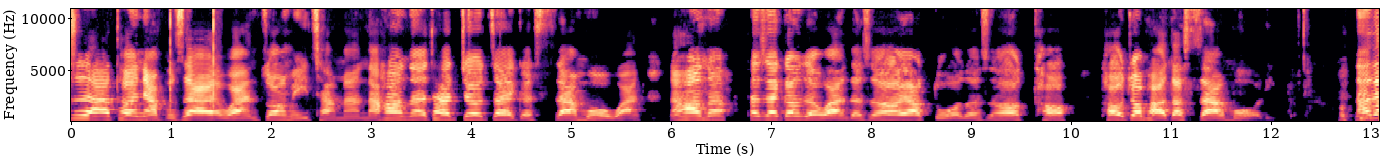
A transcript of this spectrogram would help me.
是啊，鸵鸟不是爱玩捉迷藏吗？然后呢，它就在一个沙漠玩。然后呢，它在跟人玩的时候，要躲的时候，头头就跑到沙漠里了。然后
